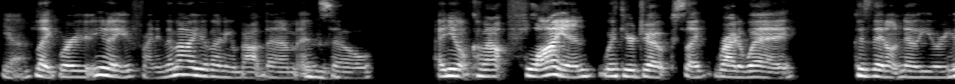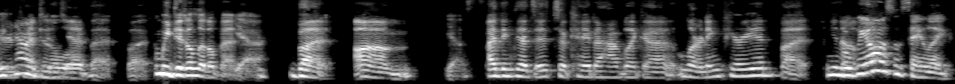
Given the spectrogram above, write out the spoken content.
Yeah, like where you're, you know you're finding them out you're learning about them and Mhm. so and you don't come out flying with your jokes like right away because they don't know you or you. we kind of did a little yet. bit, but we did a little bit yeah, but um yes. i think that it's okay to have like a learning period but you know But we also say like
